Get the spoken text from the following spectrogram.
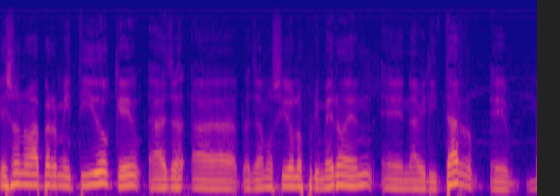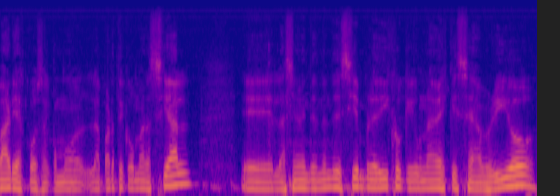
Eso nos ha permitido que haya- a- hayamos sido los primeros en, en habilitar eh, varias cosas, como la parte comercial. Eh, la señora Intendente siempre dijo que una vez que se abrió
